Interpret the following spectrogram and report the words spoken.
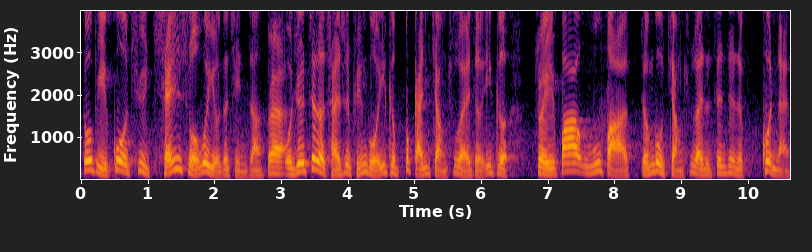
都比过去前所未有的紧张。对，我觉得这个才是苹果一个不敢讲出来的一个嘴巴无法能够讲出来的真正的困难，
